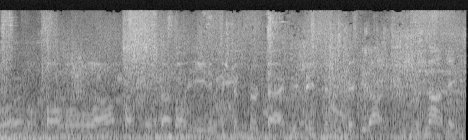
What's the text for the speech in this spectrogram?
roar, we'll follow up, with that about Edict, Disruptor, Dive, Retrade 50-50, that was not neat.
